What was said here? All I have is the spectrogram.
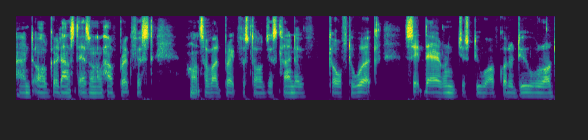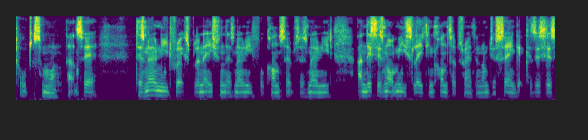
and I'll go downstairs and I'll have breakfast. Once I've had breakfast, I'll just kind of go off to work, sit there and just do what I've got to do, or I'll talk to someone. That's it. There's no need for explanation. There's no need for concepts. There's no need. And this is not me slating concepts or anything. I'm just saying it because this is.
